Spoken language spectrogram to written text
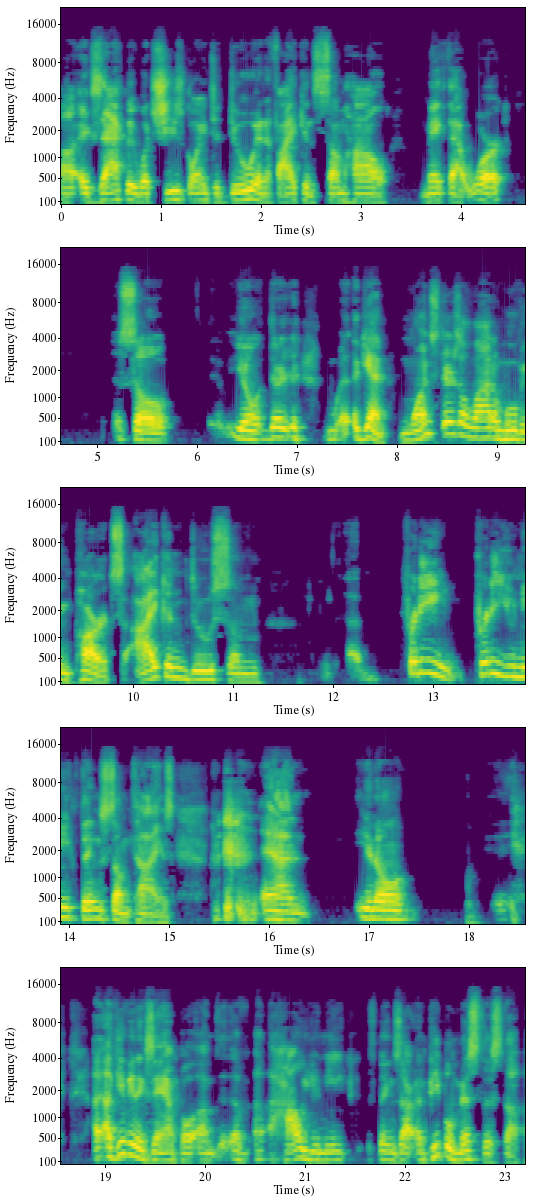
uh, exactly what she's going to do and if I can somehow make that work. So, you know, there again, once there's a lot of moving parts, I can do some uh, pretty pretty unique things sometimes, and you know I'll give you an example um, of how unique things are, and people miss this stuff.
